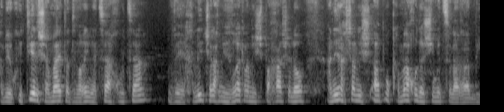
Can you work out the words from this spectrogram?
רבי יוקיטיאל שמע את הדברים, יצא החוצה, והחליט שלח מברק למשפחה שלו, אני עכשיו נשאר פה כמה חודשים אצל הרבי.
